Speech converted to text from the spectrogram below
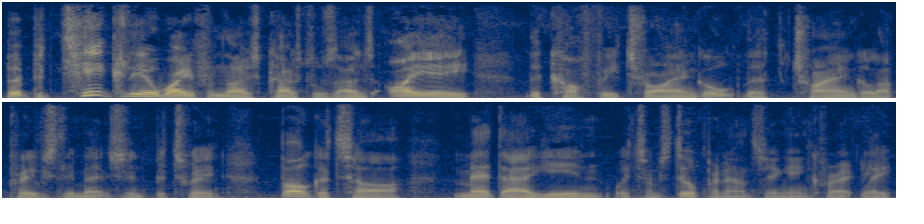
but particularly away from those coastal zones, i.e., the Coffee Triangle, the triangle I previously mentioned between Bogota, Medellin, which I'm still pronouncing incorrectly,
